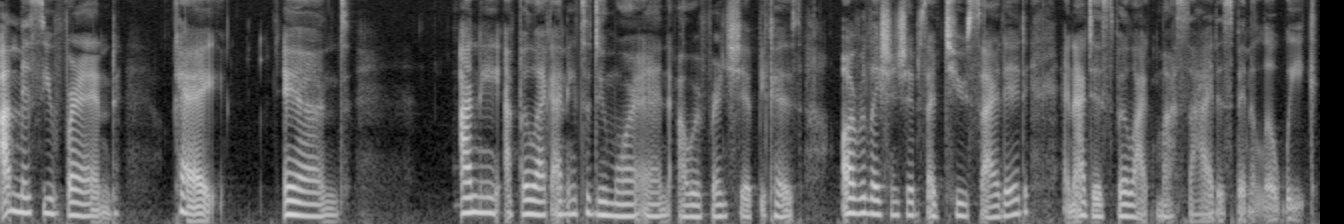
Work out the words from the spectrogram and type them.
I miss you, friend. Okay. And I need, I feel like I need to do more in our friendship because all relationships are two sided. And I just feel like my side has been a little weak.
